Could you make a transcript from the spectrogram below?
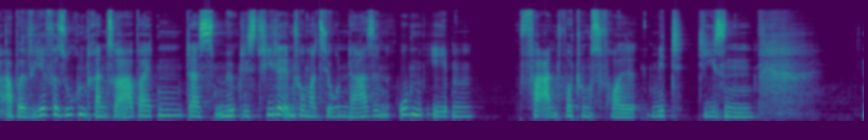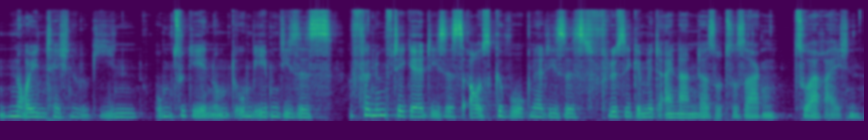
Aber wir versuchen daran zu arbeiten, dass möglichst viele Informationen da sind, um eben verantwortungsvoll mit diesen neuen Technologien umzugehen und um eben dieses vernünftige, dieses ausgewogene, dieses flüssige Miteinander sozusagen zu erreichen.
